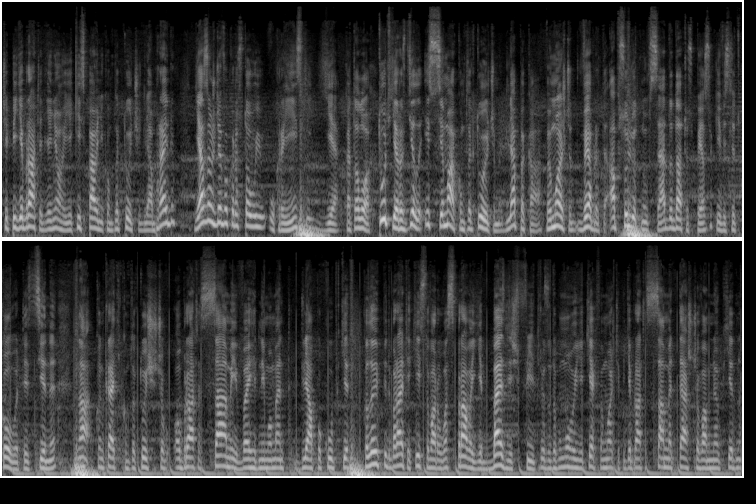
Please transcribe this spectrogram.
чи підібрати для нього якісь певні комплектуючі для апгрейду, я завжди використовую український є каталог. Тут є розділи із всіма комплектуючими для ПК. Ви можете вибрати абсолютно все, додати список і відслідковувати ціни на конкретні комплектуючі, щоб обрати самий вигідний момент для покупки. Коли ви підбираєте якийсь товар, у вас справа є безліч фільтрів, за допомогою яких ви можете підібрати саме те, що вам необхідно.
